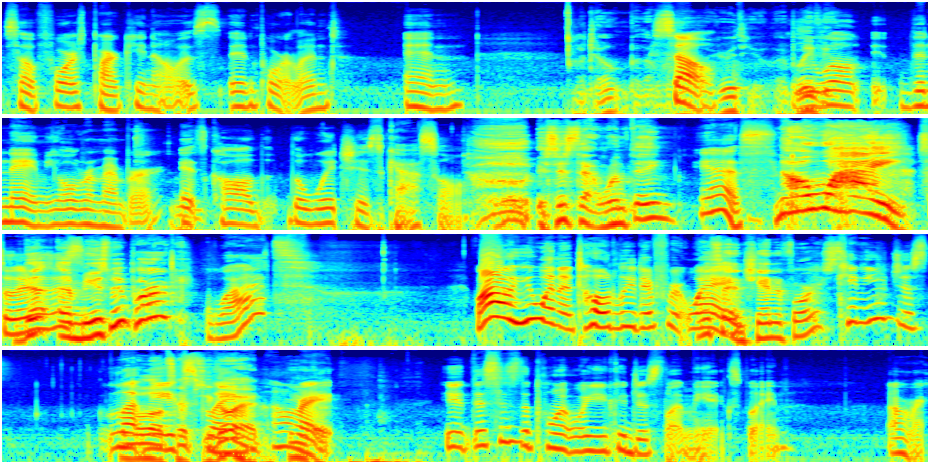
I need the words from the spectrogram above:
So Forest Park, you know, is in Portland, and I don't, but I'm So, I agree with you. I believe you you. will the name you'll remember. It's called the Witch's Castle. Is this that one thing? yes. No way. So there's the this- amusement park. What? Wow, you went a totally different way. What's that? Enchanted Forest. Can you just let me tipsy. Go explain? ahead. All right. You, this is the point where you could just let me explain. All right.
